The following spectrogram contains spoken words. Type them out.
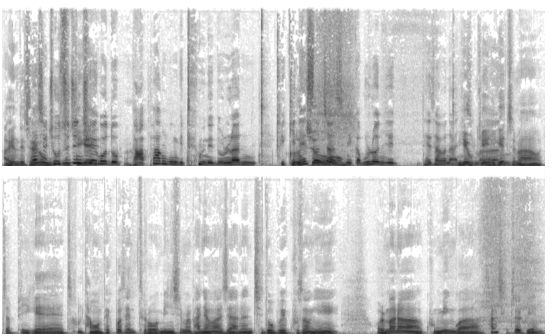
아 근데 사실 조수진 웃기게... 최고도 밥한 공기 때문에 논란 빚긴 그렇죠. 했었지 않습니까? 물론 이제 대상은 아니지만. 이게 웃게 얘기했지만 어차피 이게 참 당원 100%로 민심을 반영하지 않은 지도부의 구성이 얼마나 국민과 상식적인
